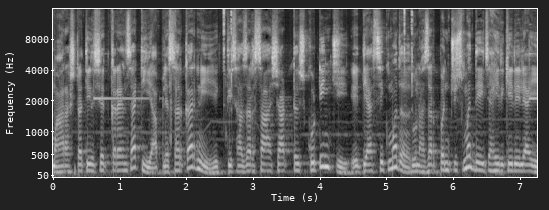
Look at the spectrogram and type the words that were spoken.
महाराष्ट्रातील शेतकऱ्यांसाठी आपल्या सरकारने एकतीस हजार सहाशे अठ्ठावीस कोटींची ऐतिहासिक मदत दोन हजार पंचवीसमध्ये जाहीर केलेली आहे.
